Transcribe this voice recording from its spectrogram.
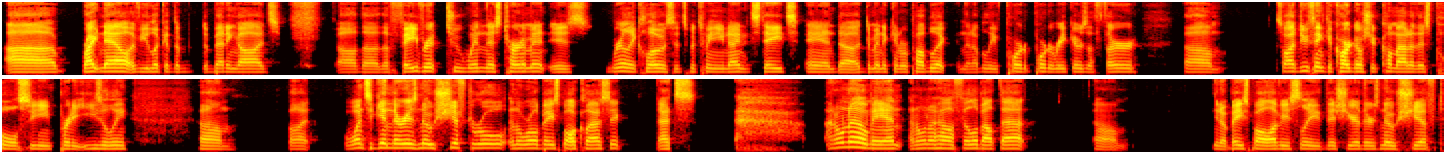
Uh, right now, if you look at the, the betting odds, uh, the the favorite to win this tournament is really close. It's between the United States and uh, Dominican Republic, and then I believe Puerto Puerto Rico is a third. Um, so I do think the Cardinals should come out of this pool C pretty easily. Um, but once again, there is no shift rule in the World Baseball Classic. That's I don't know, man. I don't know how I feel about that. Um, you know, baseball obviously this year there's no shift.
